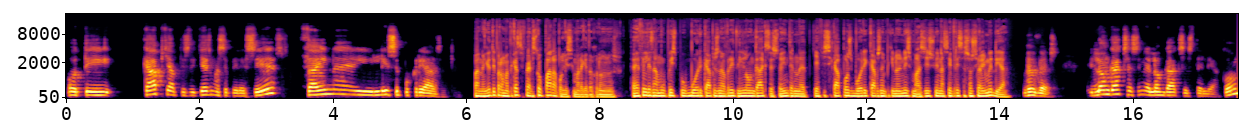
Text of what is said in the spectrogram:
ότι κάποια από τις δικές μας υπηρεσίες θα είναι η λύση που χρειάζεται. Παναγιώτη, πραγματικά σε ευχαριστώ πάρα πολύ σήμερα για τον χρόνο σου. Θα ήθελες να μου πεις πού μπορεί κάποιος να βρει τη long access στο Ιντερνετ και φυσικά πώς μπορεί κάποιος να επικοινωνήσει μαζί σου ή να σε βρει στα social media; Βεβαίως. Η long access είναι longaccess.com,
